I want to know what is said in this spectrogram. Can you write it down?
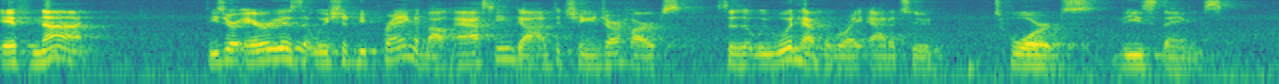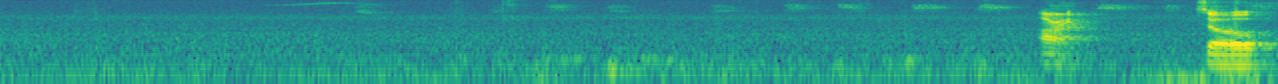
If not, these are areas that we should be praying about, asking God to change our hearts so that we would have the right attitude towards these things. All right. So,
